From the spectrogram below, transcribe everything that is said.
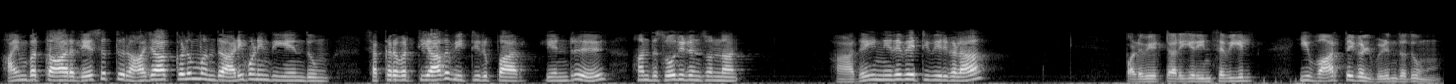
ஐம்பத்தாறு தேசத்து ராஜாக்களும் வந்து அடிபணிந்து ஏந்தும் சக்கரவர்த்தியாக வீற்றிருப்பார் என்று அந்த சோதிடன் சொன்னான். அதை நிறைவேற்றுவீர்களா? பழுவேட்டரையரின் செவியில் இவ்வார்த்தைகள் விழுந்ததும்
